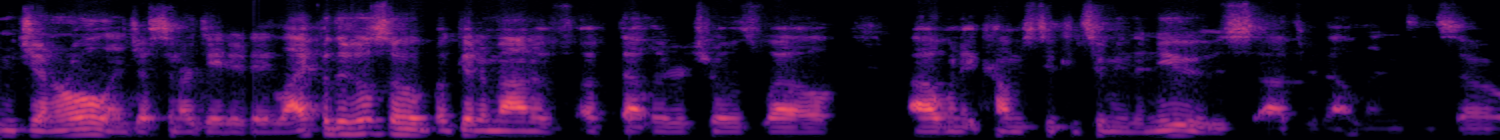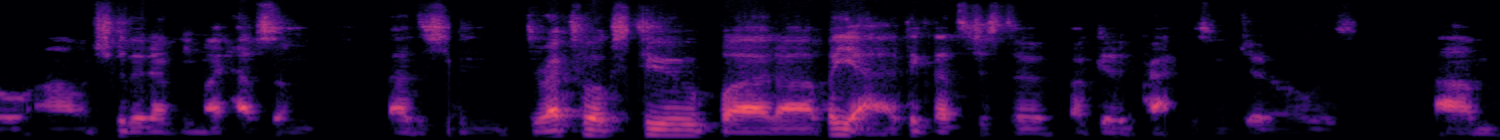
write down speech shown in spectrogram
in general and just in our day-to-day life, but there's also a good amount of, of that literature as well uh, when it comes to consuming the news uh, through that lens. And so uh, I'm sure that Ebonee might have some uh, that direct folks to, but uh, but yeah, I think that's just a, a good practice in general is um,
